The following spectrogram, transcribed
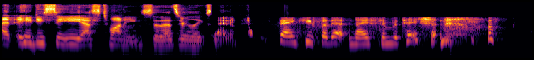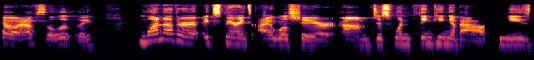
at ADCES 20. So that's really exciting. Thank you for that nice invitation. oh, absolutely. One other experience I will share, um, just when thinking about these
